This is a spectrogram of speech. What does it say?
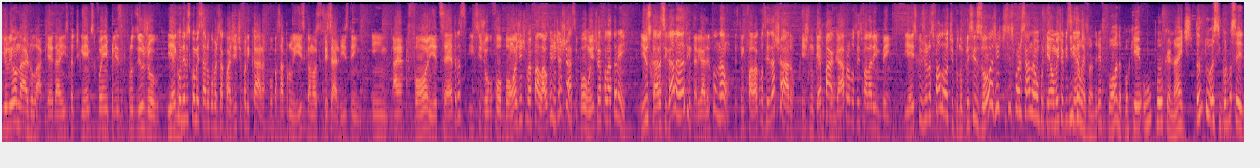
e o Leonardo lá, que é da Instant Games, que foi a empresa que produziu o jogo. E Uhum. aí, quando eles começaram a conversar com a gente, eu falei, cara, vou passar pro Easy, que é o nosso especialista em, em iPhone, etc. E se o jogo for bom, a gente vai falar o que a gente achar. Se for ruim, a gente vai falar também. E os caras se garantem, tá ligado? Ele falou, não, vocês têm que falar o que vocês acharam. A gente não quer pagar pra vocês falarem bem. E é isso que o Juras falou, tipo, não precisou a gente se esforçar não, porque realmente é viciante. Então, Evandro, é foda, porque o Poker Night, tanto assim, quando você,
